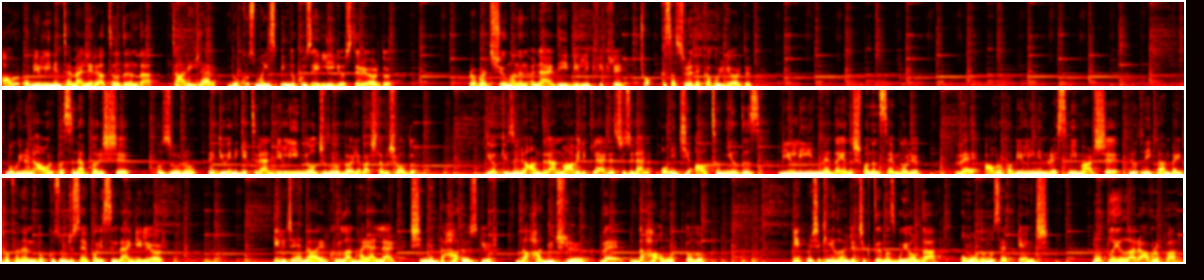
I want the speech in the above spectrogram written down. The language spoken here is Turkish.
Avrupa Birliği'nin temelleri atıldığında tarihler 9 Mayıs 1950'yi gösteriyordu. Robert Schumann'ın önerdiği birlik fikri çok kısa sürede kabul gördü. Bugünün Avrupa'sına barışı, huzuru ve güveni getiren birliğin yolculuğu böyle başlamış oldu. Gökyüzünü andıran maviliklerde süzülen 12 altın yıldız, birliğin ve dayanışmanın sembolü. Ve Avrupa Birliği'nin resmi marşı Ludwig van Beethoven'ın 9. senfonisinden geliyor. Geleceğe dair kurulan hayaller şimdi daha özgür, daha güçlü ve daha umut dolu. 72 yıl önce çıktığımız bu yolda umudumuz hep genç. Mutlu yıllar Avrupa.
